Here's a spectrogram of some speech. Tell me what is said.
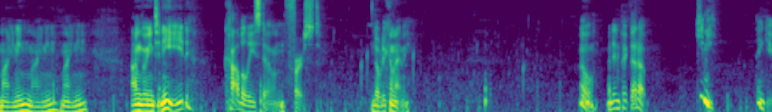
Mining, mining, mining. I'm going to need cobblestone first. Nobody come at me. Oh, I didn't pick that up. Gimme. Thank you.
